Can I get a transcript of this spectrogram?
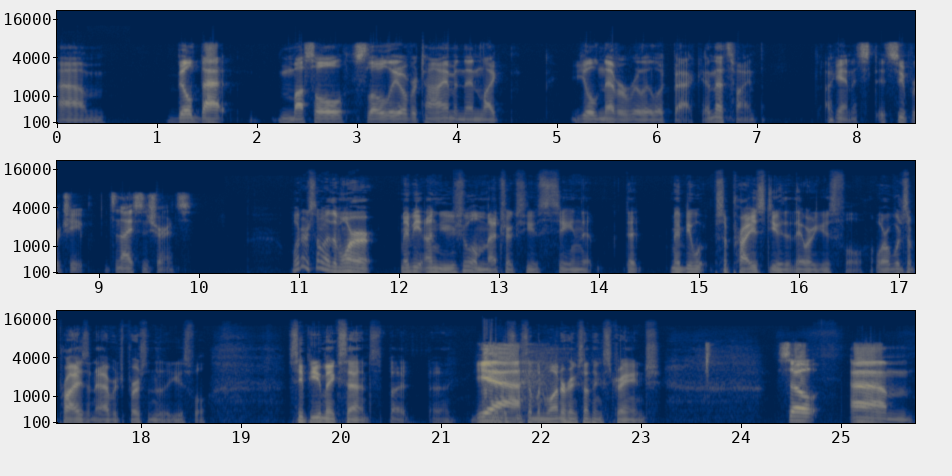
um, build that muscle slowly over time, and then like you'll never really look back, and that's fine. Again, it's it's super cheap. It's nice insurance. What are some of the more maybe unusual metrics you've seen that maybe surprised you that they were useful, or would surprise an average person that they're useful? CPU makes sense, but uh, Yeah. someone monitoring something strange. So, um,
